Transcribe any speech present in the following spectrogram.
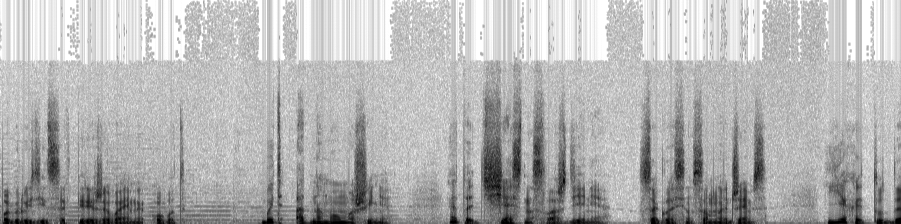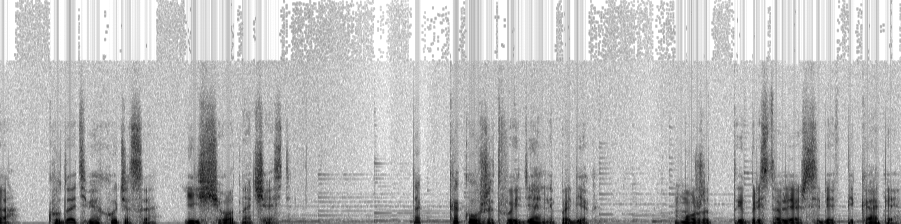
погрузиться в переживаемый опыт. Быть одному в машине — это часть наслаждения, согласен со мной Джеймс. Ехать туда, куда тебе хочется, еще одна часть. Так каков же твой идеальный побег? Может, ты представляешь себя в пикапе,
